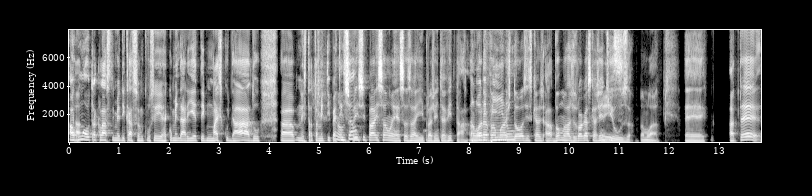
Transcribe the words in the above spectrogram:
Alguma ah. outra classe de medicação que você recomendaria ter mais cuidado uh, nesse tratamento de hipertensão? Não, as principais são essas aí para a gente evitar. Agora vamos às doses que a, vamos às drogas que a gente Isso. usa. Vamos lá. É, até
